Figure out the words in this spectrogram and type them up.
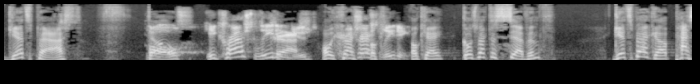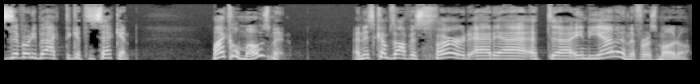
gets past, falls. No, he crashed leading, Crashed. dude. Oh, he crashed. okay. leading. Okay, goes back to seventh, gets back up, passes everybody back to get to second. Michael Mosiman, and this comes off his third at uh, at uh, Indiana in the first moto.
